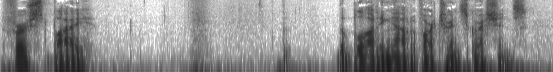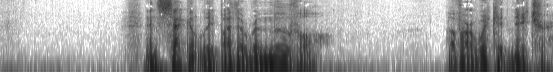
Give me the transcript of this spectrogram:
First, by the blotting out of our transgressions, and secondly, by the removal of our wicked nature,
